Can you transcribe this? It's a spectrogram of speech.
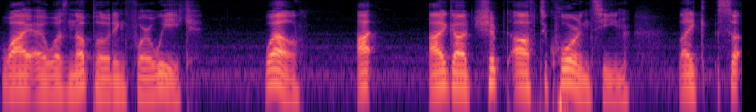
why I wasn't uploading for a week. Well, I I got shipped off to quarantine. Like so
